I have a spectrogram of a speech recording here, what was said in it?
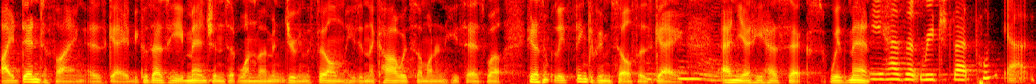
identifying as gay. Because as he mentions at one moment during the film, he's in the car with someone and he says, well, he doesn't really think of himself as gay, mm-hmm. and yet he has sex with men. He hasn't reached that point yet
